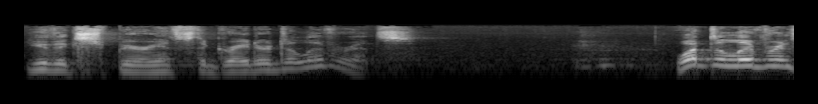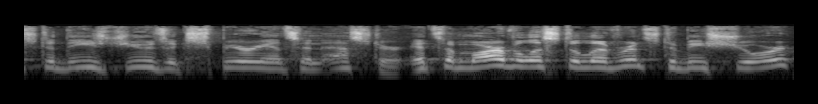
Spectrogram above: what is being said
you've experienced the greater deliverance. What deliverance did these Jews experience in Esther? It's a marvelous deliverance, to be sure.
